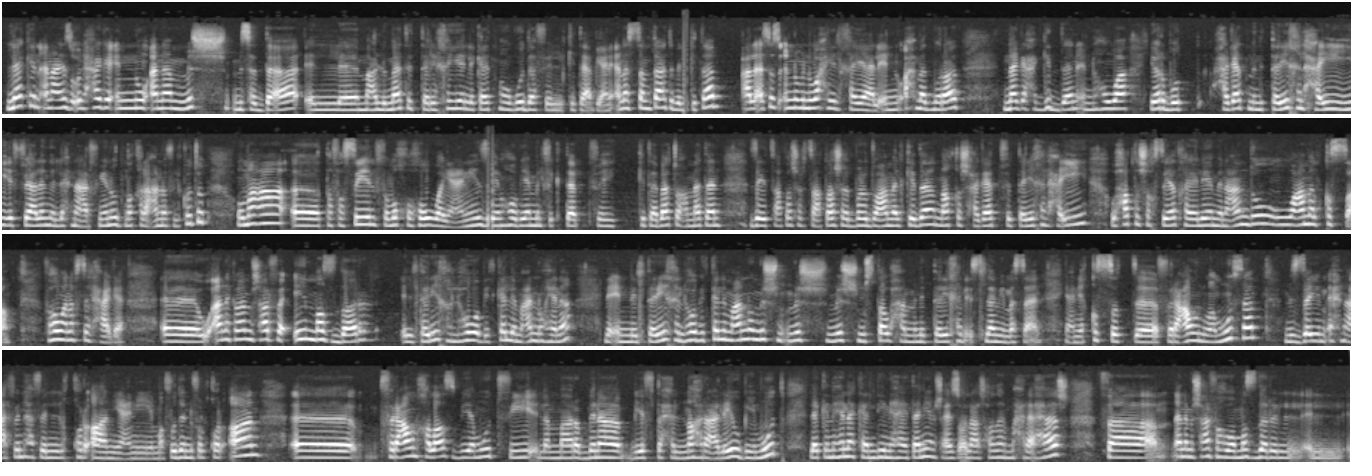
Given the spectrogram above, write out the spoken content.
لكن أنا عايز أقول حاجة إنه أنا مش مصدقة المعلومات التاريخية اللي كانت موجودة في الكتاب. يعني أنا استمتعت بالكتاب على أساس إنه من وحي الخيال إنه أحمد مراد نجح جدا إن هو يربط حاجات من التاريخ الحقيقي فعلا اللي إحنا عارفينه وبنقرأ عنه في الكتب ومع آه، تفاصيل في مخه هو يعني زي ما هو بيعمل في كتاب في كتاباته عامة زي 19 19 برضه عمل كده ناقش حاجات في التاريخ الحقيقي وحط شخصيات خيالية من عنده وعمل قصة فهو نفس الحاجة. آه، وأنا كمان مش عارفة إيه مصدر التاريخ اللي هو بيتكلم عنه هنا. لأن التاريخ اللي هو بيتكلم عنه مش مش مش مستوحى من التاريخ الإسلامي مثلا. يعني قصة فرعون وموسى مش زي ما إحنا عارفينها في القرآن. يعني المفروض ان في القرآن آه، فرعون خلاص بيموت في لما ربنا بيفتح النهر عليه وبيموت. لكن هنا كان دي نهاية تانية مش عايزه أقول عشان خاطر ما أحرقهاش. فانا مش عارفة هو مصدر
